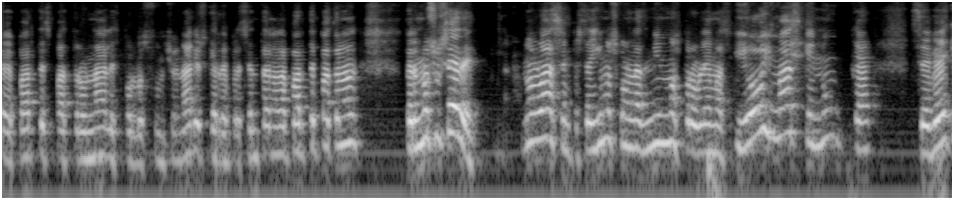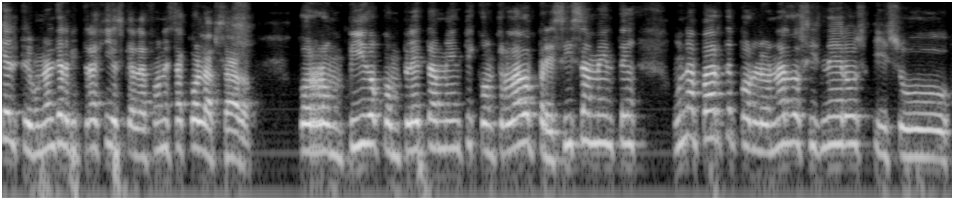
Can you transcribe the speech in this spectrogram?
eh, partes patronales, por los funcionarios que representan a la parte patronal, pero no sucede, no lo hacen, pues seguimos con los mismos problemas. Y hoy más que nunca se ve que el Tribunal de Arbitraje y Escalafón está colapsado, corrompido completamente y controlado precisamente una parte por Leonardo Cisneros y su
